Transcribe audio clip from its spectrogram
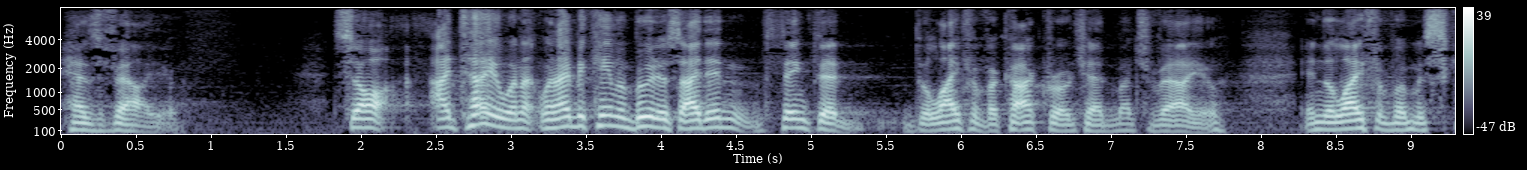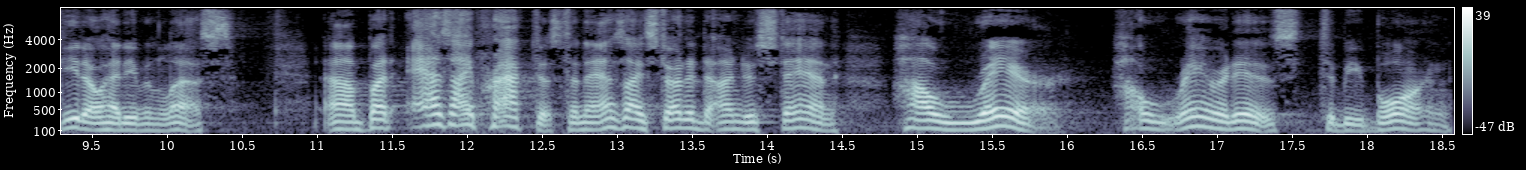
has value. So I tell you, when I, when I became a Buddhist, I didn't think that the life of a cockroach had much value, and the life of a mosquito had even less. Uh, but as I practiced and as I started to understand how rare, how rare it is to be born,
